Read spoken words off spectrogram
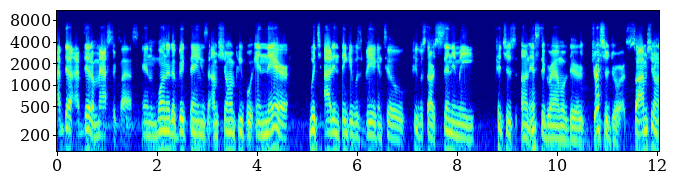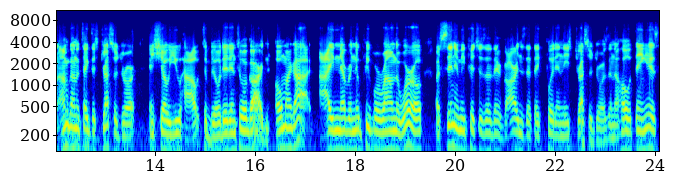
I've done I've did a master class, and one of the big things I'm showing people in there, which I didn't think it was big until people start sending me pictures on Instagram of their dresser drawers. So I'm showing I'm going to take this dresser drawer and show you how to build it into a garden. Oh my God, I never knew people around the world are sending me pictures of their gardens that they put in these dresser drawers. And the whole thing is,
